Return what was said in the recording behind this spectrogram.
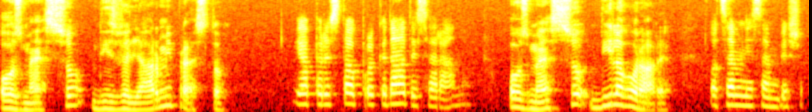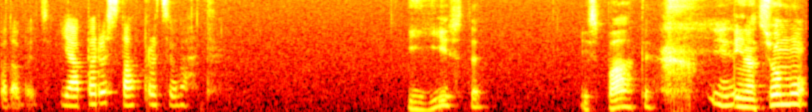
Ho smesso di svegliarmi presto. Я перестав прокидатися рано. Ho smesso di lavorare. Оце мені сам більше подобається. Я перестав працювати. І їсти, і спати. І І на цьому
